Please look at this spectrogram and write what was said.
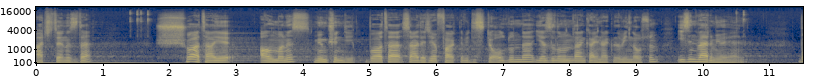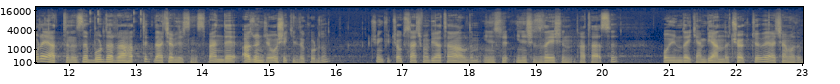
açtığınızda şu hatayı almanız mümkün değil. Bu hata sadece farklı bir diskte olduğunda yazılımından kaynaklı Windows'un izin vermiyor yani. Buraya attığınızda burada rahatlıkla açabilirsiniz. Ben de az önce o şekilde kurdum. Çünkü çok saçma bir hata aldım. Initi- Initialization hatası. Oyundayken bir anda çöktü ve açamadım.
